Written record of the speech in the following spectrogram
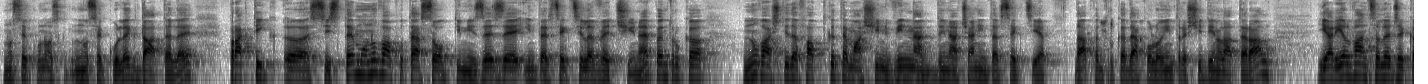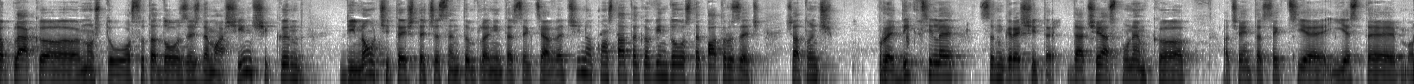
nu se, cunosc, nu se culeg datele, practic uh, sistemul nu va putea să optimizeze intersecțiile vecine, pentru că nu va ști de fapt câte mașini vin din acea intersecție, da? pentru că de acolo intră și din lateral, iar el va înțelege că pleacă, nu știu, 120 de mașini și când din nou citește ce se întâmplă în intersecția vecină, constată că vin 240 și atunci predicțiile sunt greșite. De aceea spunem că acea intersecție este uh,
